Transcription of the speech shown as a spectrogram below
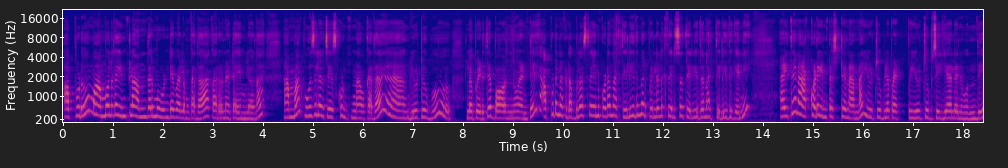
అప్పుడు మామూలుగా ఇంట్లో అందరము ఉండేవాళ్ళం కదా కరోనా టైంలోన. అమ్మ పూజలు చేసుకుంటున్నావు కదా యూట్యూబ్లో పెడితే బాగున్ను అంటే అప్పుడు నాకు డబ్బులు వస్తాయని కూడా నాకు తెలియదు మరి పిల్లలకి తెలుసో తెలియదో నాకు తెలియదు కానీ అయితే నాకు కూడా ఇంట్రెస్టే నాన్న యూట్యూబ్లో పెట్ యూట్యూబ్ చెయ్యాలని ఉంది.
